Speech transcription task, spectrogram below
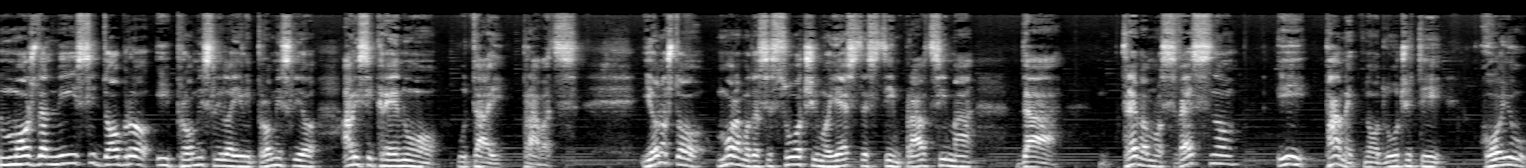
možda nisi dobro i promislila ili promislio, ali si krenuo u taj pravac. I ono što moramo da se suočimo jeste s tim pravcima da trebamo svesno i pametno odlučiti koju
